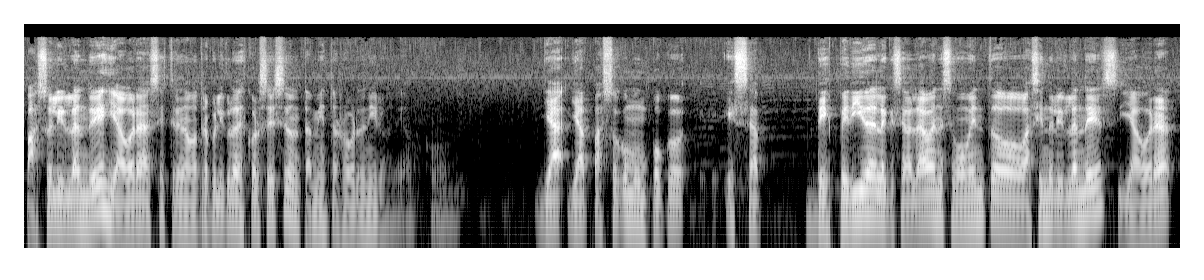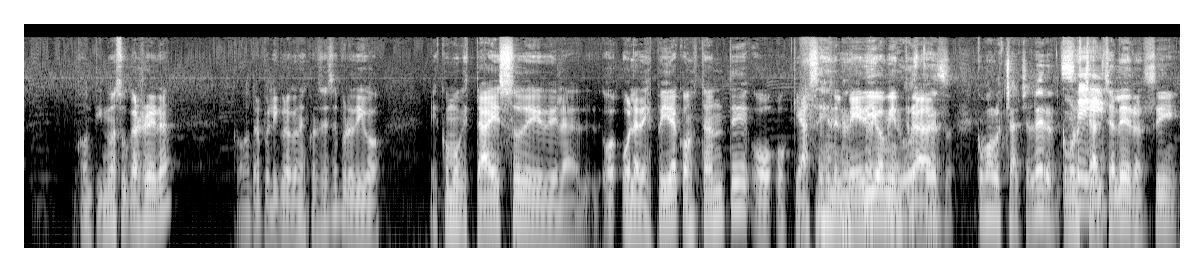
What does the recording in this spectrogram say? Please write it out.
Pasó el irlandés y ahora se estrena otra película de Scorsese donde también está Robert De Niro, ya, ya pasó como un poco esa despedida de la que se hablaba en ese momento haciendo el irlandés y ahora continúa su carrera con otra película con Scorsese, pero digo, es como que está eso de, de la, o, o la despedida constante o, o qué haces en el medio Me gusta mientras... eso. Como los chalchaleros. Como los chalchaleros, sí.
